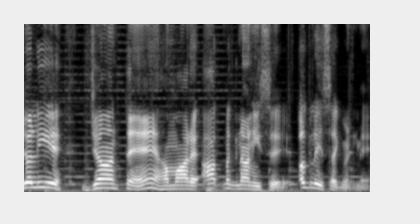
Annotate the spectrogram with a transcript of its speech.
चलिए जानते हैं हमारे आत्मज्ञानी से अगले सेगमेंट में।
